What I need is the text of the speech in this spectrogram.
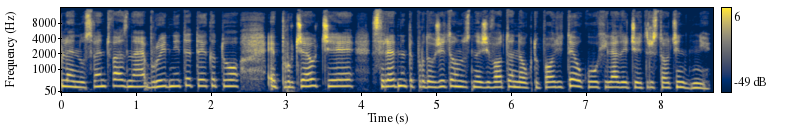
плен. Освен това, знае брои дните, тъй като е прочел, че средната продължителност на живота на октоподите е около 1400 дни.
